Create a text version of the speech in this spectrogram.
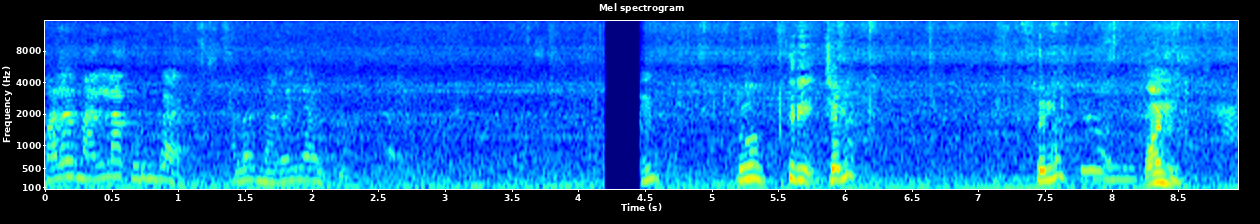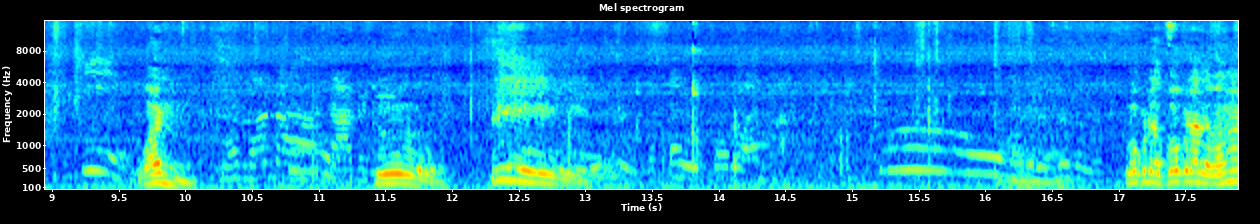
கலர் நல்லா கொடுங்க. கலர் இருக்கு. டூ த்ரீ சொல்லு. சொல்லு. ஒன் ஒன் டூ த்ரீ போகக்கூடாது போகக்கூடாது. வாங்க.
